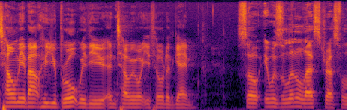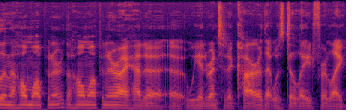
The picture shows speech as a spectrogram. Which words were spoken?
Tell me about who you brought with you, and tell me what you thought of the game. So it was a little less stressful than the home opener. The home opener, I had a, a we had rented a car that was delayed for like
